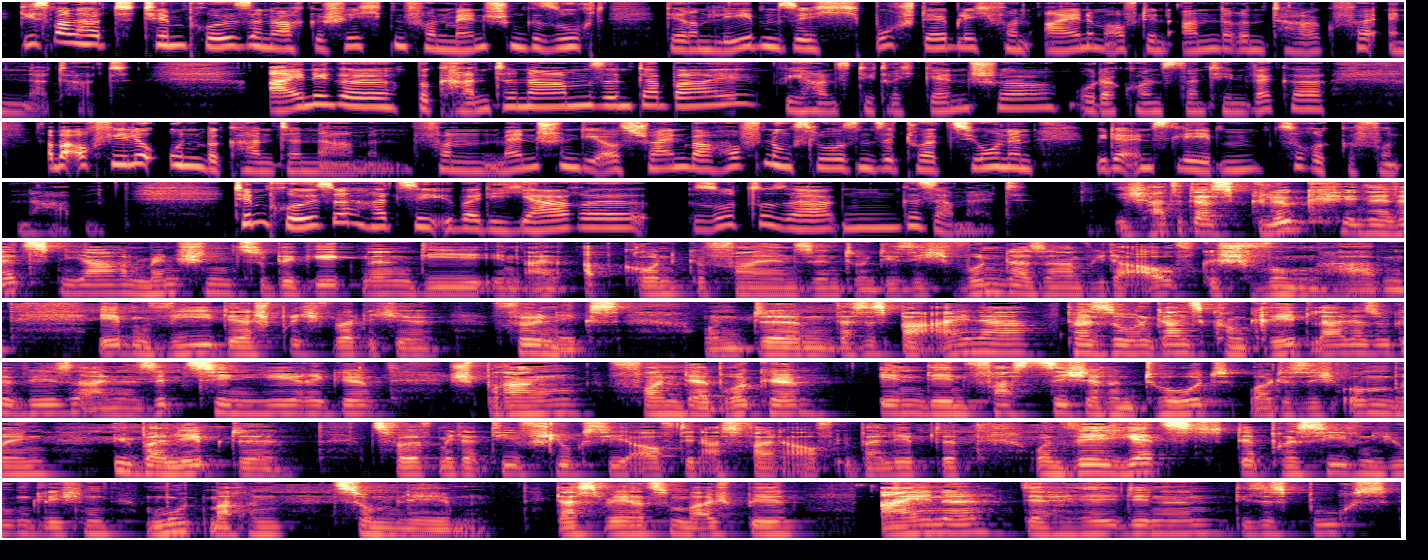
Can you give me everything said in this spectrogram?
Diesmal hat Tim Pröse nach Geschichten von Menschen gesucht, deren Leben sich buchstäblich von einem auf den anderen Tag verändert hat. Einige bekannte Namen sind dabei, wie Hans-Dietrich Genscher oder Konstantin Wecker, aber auch viele unbekannte Namen von Menschen, die aus scheinbar hoffnungslosen Situationen wieder ins Leben zurückgefunden haben. Tim Pröse hat sie über die Jahre sozusagen gesammelt. Ich hatte das Glück, in den letzten Jahren Menschen zu begegnen, die in einen Abgrund gefallen sind und die sich wundersam wieder aufgeschwungen haben, eben wie der sprichwörtliche Phönix. Und ähm, das ist bei einer Person ganz konkret leider so gewesen. Eine 17-Jährige sprang von der Brücke in den fast sicheren Tod, wollte sich umbringen, überlebte zwölf Meter tief, schlug sie auf den Asphalt auf, überlebte und will jetzt depressiven Jugendlichen Mut machen zum Leben. Das wäre zum Beispiel eine der Heldinnen dieses Buchs.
